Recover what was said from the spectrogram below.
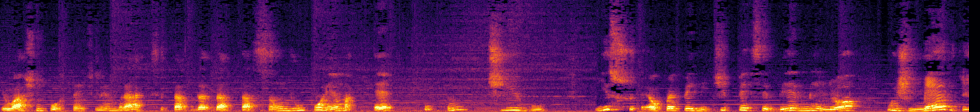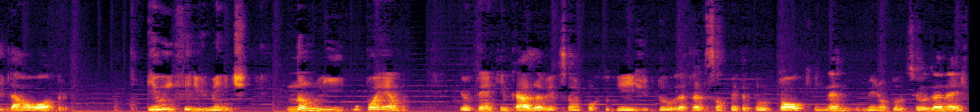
eu acho importante lembrar que se trata da adaptação de um poema épico antigo. Isso é o que vai permitir perceber melhor os méritos da obra. Eu, infelizmente, não li o poema, eu tenho aqui em casa a versão em português do, da tradução feita pelo Tolkien, né, o mesmo autor do Senhor dos Anéis.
